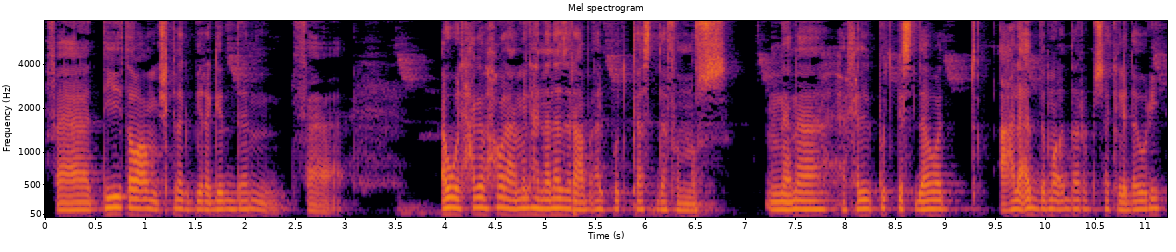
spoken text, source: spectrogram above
فدي طبعا مشكلة كبيرة جدا. فأول حاجة بحاول أعملها إن أنا أزرع بقى البودكاست ده في النص. إن أنا هخلي البودكاست دوت على قد ما أقدر بشكل دوري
